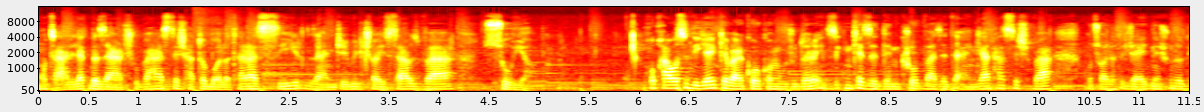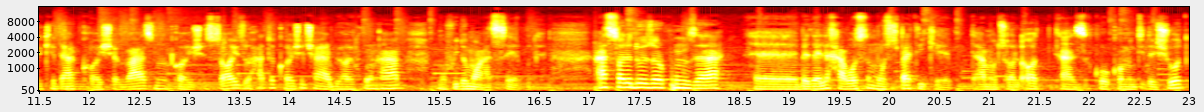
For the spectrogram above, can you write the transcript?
متعلق به زردچوبه هستش حتی بالاتر از سیر، زنجبیل، چای سبز و سویا. خب خواص دیگری که برای کورکومین وجود داره این که ضد میکروب و ضد انگل هستش و مطالعات جدید نشون داده که در کاهش وزن کاهش سایز و حتی کاهش چربی های خون هم مفید و موثر بوده. از سال 2015 به دلیل خواص مثبتی که در مطالعات از کورکومین دیده شد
